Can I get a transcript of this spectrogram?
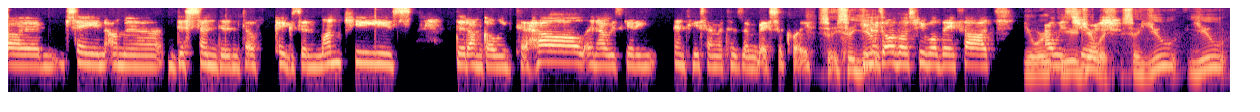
um, saying I'm a descendant of pigs and monkeys, that I'm going to hell, and I was getting anti-Semitism basically So, so you because all those people they thought you were I was you were Jewish. So you you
